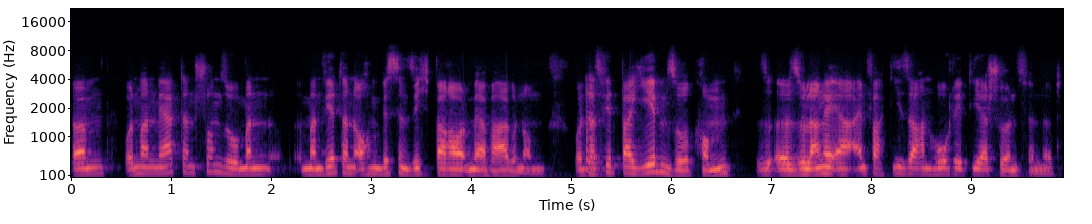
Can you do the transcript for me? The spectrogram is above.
Ähm, und man merkt dann schon so, man, man wird dann auch ein bisschen sichtbarer und mehr wahrgenommen. Und das wird bei jedem so kommen, so, äh, solange er einfach die Sachen hochlädt, die er schön findet.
